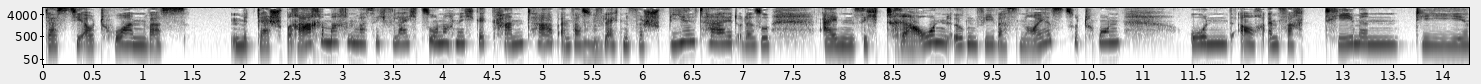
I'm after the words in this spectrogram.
dass die Autoren was mit der Sprache machen, was ich vielleicht so noch nicht gekannt habe. Einfach so mhm. vielleicht eine Verspieltheit oder so ein sich trauen, irgendwie was Neues zu tun und auch einfach Themen, die,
